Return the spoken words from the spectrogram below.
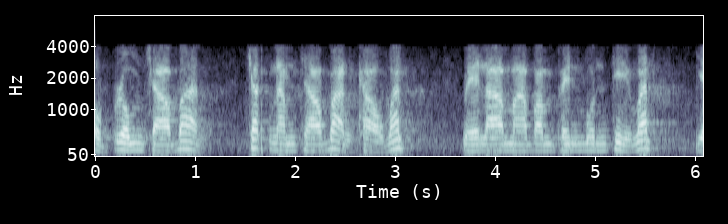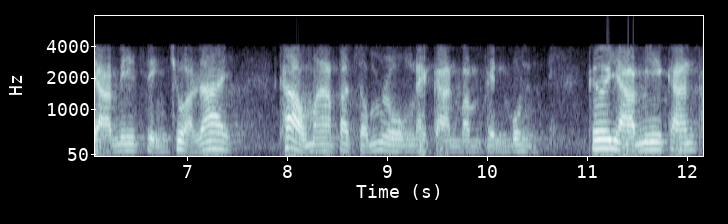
อบรมชาวบ้าน ชักนำชาวบ้านเข้าวัด เวลามาบำเพ็ญบุญที่วัด อย่ามีสิ่งชั่วร้าย เข้ามาผสมลงในการบำเพ็ญบุญ คืออย่ามีการพ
